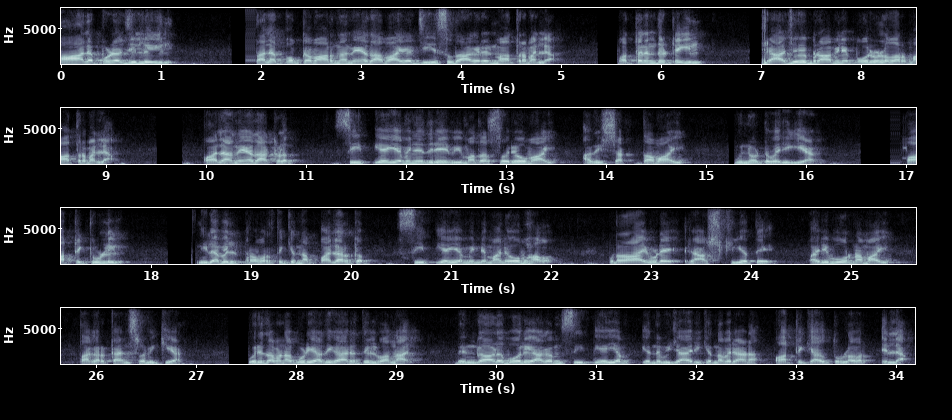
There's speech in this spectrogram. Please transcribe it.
ആലപ്പുഴ ജില്ലയിൽ തലപ്പൊക്കമാർന്ന നേതാവായ ജി സുധാകരൻ മാത്രമല്ല പത്തനംതിട്ടയിൽ രാജു ഇബ്രാഹിമിനെ പോലുള്ളവർ മാത്രമല്ല പല നേതാക്കളും സി പി ഐ എമ്മിനെതിരെ വിമത സ്വരവുമായി അതിശക്തമായി മുന്നോട്ട് വരികയാണ്. പാർട്ടിക്കുള്ളിൽ നിലവിൽ പ്രവർത്തിക്കുന്ന പലർക്കും സി പി ഐ എമ്മിന്റെ മനോഭാവം പിണറായിയുടെ രാഷ്ട്രീയത്തെ പരിപൂർണമായി തകർക്കാൻ ശ്രമിക്കുകയാണ്. ഒരു തവണ കൂടി അധികാരത്തിൽ വന്നാൽ ബംഗാൾ പോലെയാകും സി പി ഐ എം എന്ന് വിചാരിക്കുന്നവരാണ് പാർട്ടിക്കകത്തുള്ളവർ എല്ലാം.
